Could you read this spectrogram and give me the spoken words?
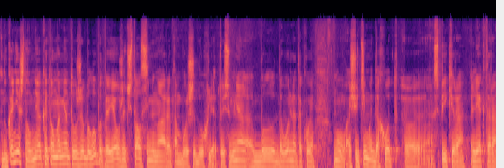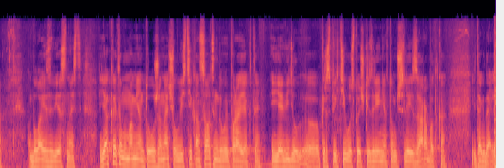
Ну, конечно, у меня к этому моменту уже был опыт, я уже читал семинары там больше двух лет. То есть у меня был довольно такой ну, ощутимый доход э, спикера, лектора, была известность. Я к этому моменту уже начал вести консалтинговые проекты, и я видел э, перспективу с точки зрения в том числе и заработка и так далее.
